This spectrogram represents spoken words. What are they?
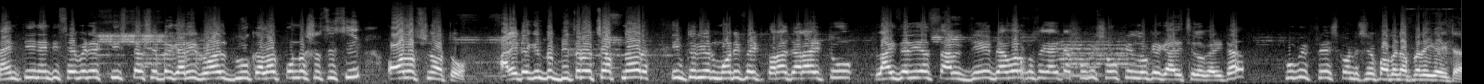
নাইনটিন নাইনটি সেভেনের ক্রিস্টাল শেপের গাড়ি রয়্যাল ব্লু কালার পনেরোশো সিসি অল অপশন অটো আর এটা কিন্তু ভিতরে হচ্ছে আপনার ইন্টেরিয়র মডিফাইড করা। যারা একটু লাক্সারিয়াস আর যে ব্যবহার করছে গাড়িটা খুবই শৌখিন লোকের গাড়ি ছিল গাড়িটা। খুবই ফ্রেশ কন্ডিশনে পাবেন আপনার এই গাড়িটা।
